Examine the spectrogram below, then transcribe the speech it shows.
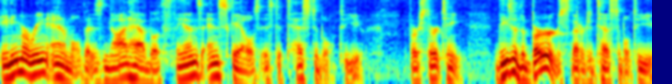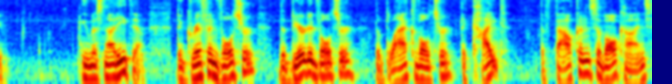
Any marine animal that does not have both fins and scales is detestable to you. Verse 13 These are the birds that are detestable to you. You must not eat them the griffin vulture, the bearded vulture, the black vulture, the kite, the falcons of all kinds,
